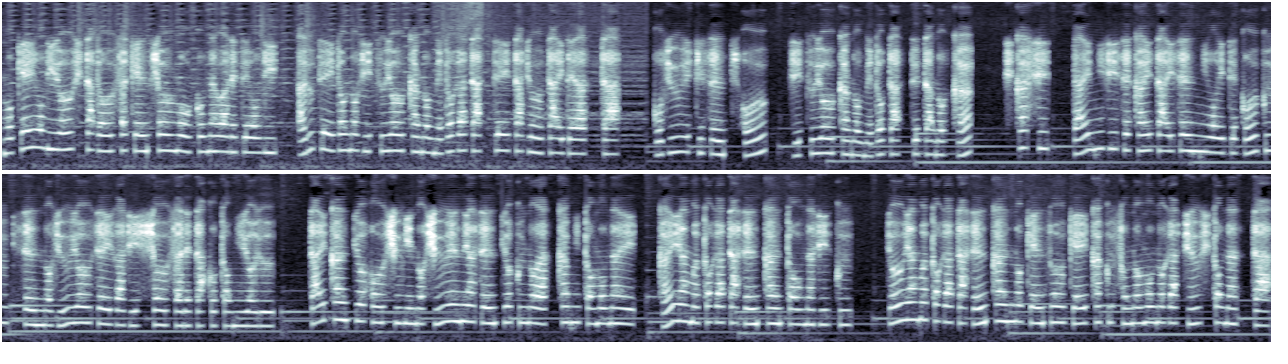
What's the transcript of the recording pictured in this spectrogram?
模型を利用した動作検証も行われており、ある程度の実用化の目処が立っていた状態であった。51センチ砲、実用化の目処立ってたのか？しかし、第二次世界大戦において航空機戦の重要性が実証されたことによる、対艦巨砲主義の終焉や戦局の悪化に伴い、海大和型戦艦と同じく、超大和型戦艦の建造計画そのものが中止となった。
